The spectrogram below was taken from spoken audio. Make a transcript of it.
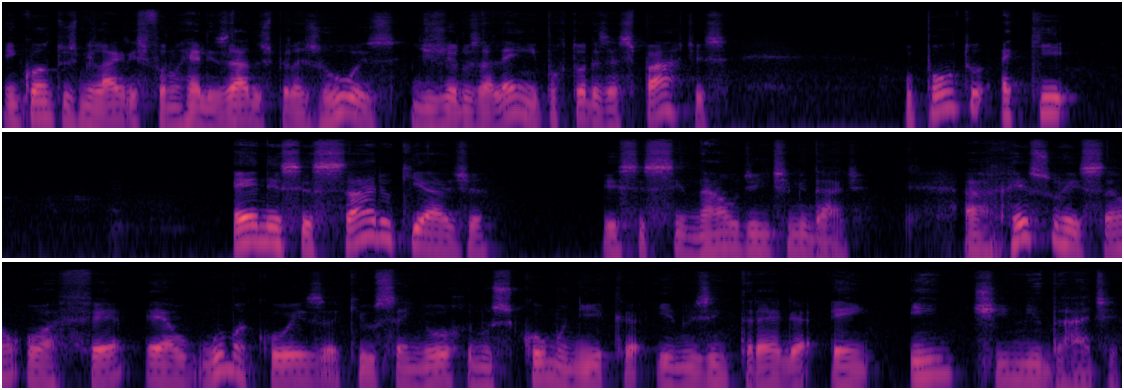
enquanto os milagres foram realizados pelas ruas de Jerusalém e por todas as partes, o ponto é que é necessário que haja esse sinal de intimidade. A ressurreição ou a fé é alguma coisa que o Senhor nos comunica e nos entrega em intimidade.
